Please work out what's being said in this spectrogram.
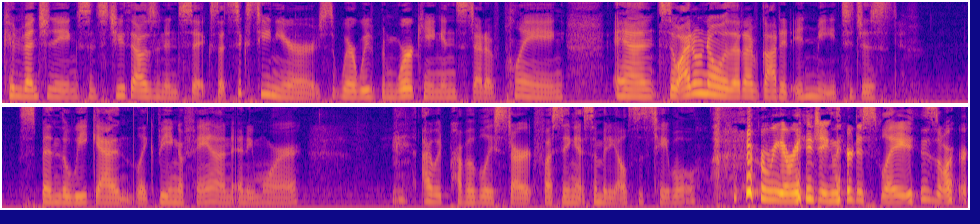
conventioning since 2006. That's 16 years where we've been working instead of playing. And so I don't know that I've got it in me to just spend the weekend like being a fan anymore. I would probably start fussing at somebody else's table, rearranging their displays or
